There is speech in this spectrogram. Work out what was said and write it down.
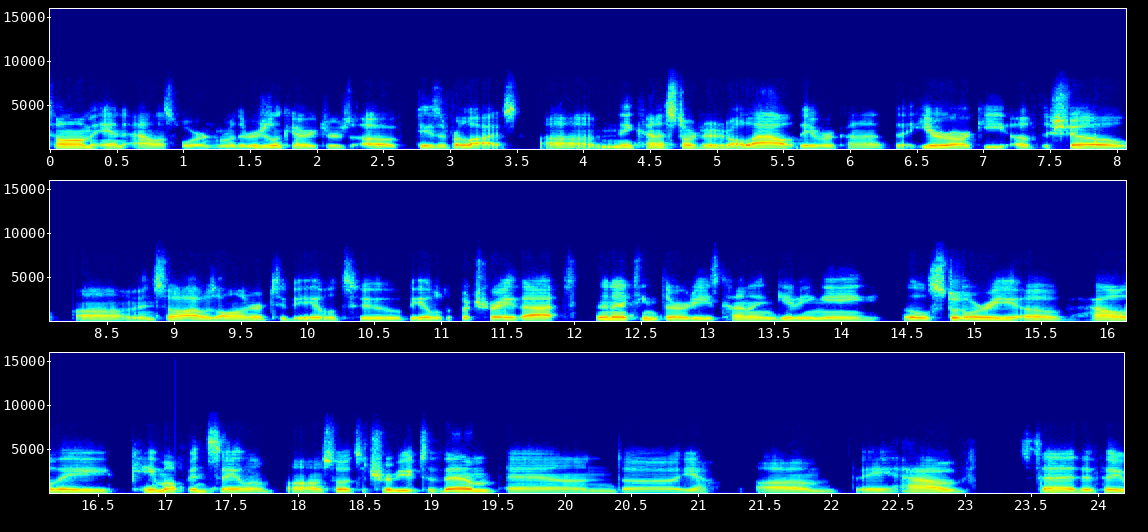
Tom and Alice Horton were the original characters of Days of Our Lives. Um, they kind of started it all out. They were kind of the hierarchy of the show, um, and so I was honored to be able to be able to portray that in the 1930s, kind of giving a little story of how they came up in Salem. Um, so it's a tribute to them, and uh, yeah, um, they have said if they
